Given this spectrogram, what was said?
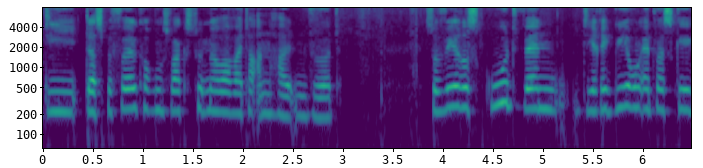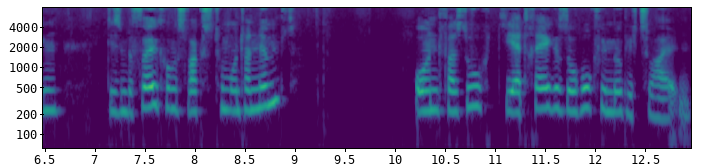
die, das Bevölkerungswachstum immer weiter anhalten wird. So wäre es gut, wenn die Regierung etwas gegen diesen Bevölkerungswachstum unternimmt und versucht, die Erträge so hoch wie möglich zu halten.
